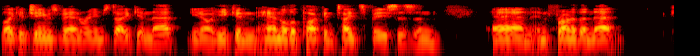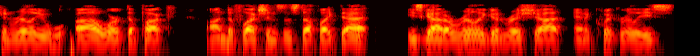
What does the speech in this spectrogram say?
like a James Van Riemsdyk in that you know he can handle the puck in tight spaces and and in front of the net can really uh, work the puck on deflections and stuff like that. He's got a really good wrist shot and a quick release.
